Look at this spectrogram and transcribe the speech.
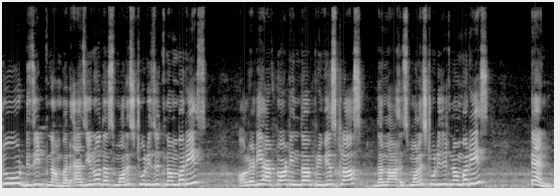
two digit number. As you know the smallest two digit number is already I have taught in the previous class the smallest two digit number is 10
